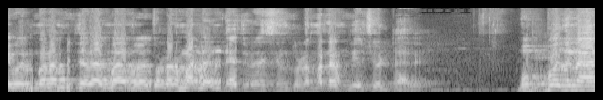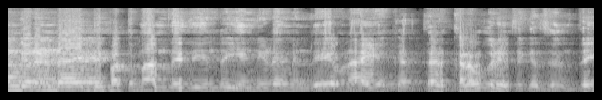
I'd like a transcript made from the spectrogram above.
இவர் முதலமைச்சர் தொடர மாட்டார் ரெண்டாயிரத்தி வருஷம் தொடர மாட்டேன் சொல்லிட்டாரு. முப்பது நான்கு ரெண்டாயிரத்தி பத்தொன்பதாம் தேதி என்று என்னிடம் என் தேவநாயக கர்த்தர் கடவுளுடைய சித்தத்தை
